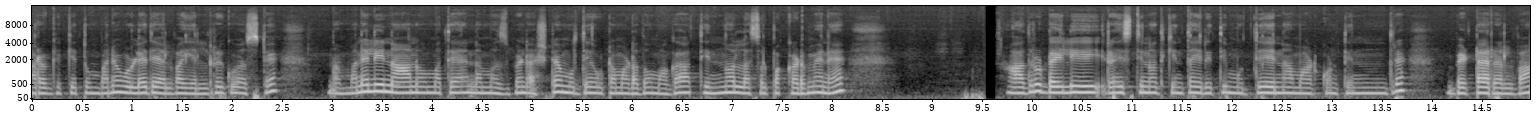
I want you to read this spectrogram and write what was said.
ಆರೋಗ್ಯಕ್ಕೆ ತುಂಬಾ ಒಳ್ಳೆಯದೇ ಅಲ್ವಾ? ಎಲ್ರಿಗೂ ಅಷ್ಟೇ. ನಮ್ಮ ಮನೇಲಿ ನಾನು ಮತ್ತು ನಮ್ಮ ಹಸ್ಬೆಂಡ್ ಅಷ್ಟೇ ಮುದ್ದೆ ಊಟ ಮಾಡೋದು, ಮಗ ತಿನ್ನೋಲ್ಲ ಸ್ವಲ್ಪ ಕಡಿಮೆನೇ. ಆದರೂ ಡೈಲಿ ರೈಸ್ ತಿನ್ನೋದಕ್ಕಿಂತ ಈ ರೀತಿ ಮುದ್ದೆನ ಮಾಡ್ಕೊಂಡು ತಿಂದರೆ ಬೆಟರ್ ಅಲ್ವಾ?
